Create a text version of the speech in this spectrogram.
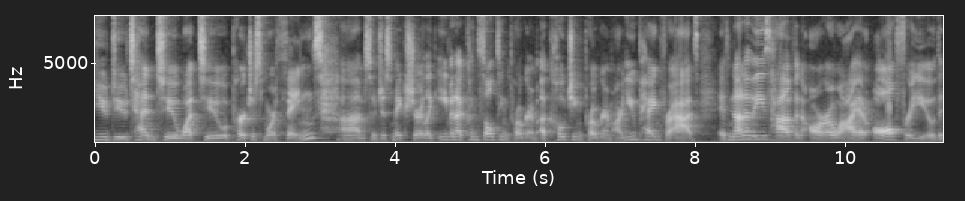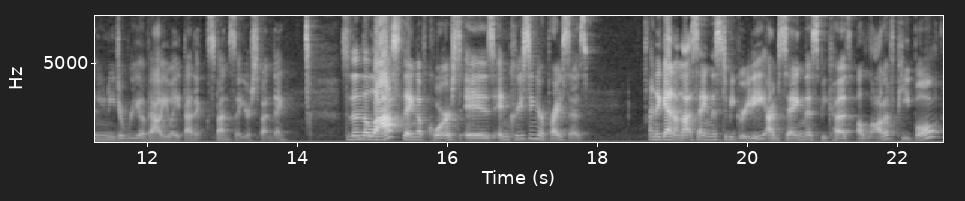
you do tend to want to purchase more things. Um, so just make sure, like even a consulting program, a coaching program, are you paying for ads? If none of these have an ROI at all for you, then you need to reevaluate that expense that you're spending. So then the last thing, of course, is increasing your prices. And again, I'm not saying this to be greedy. I'm saying this because a lot of people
